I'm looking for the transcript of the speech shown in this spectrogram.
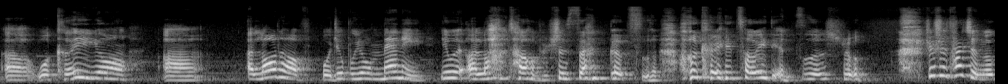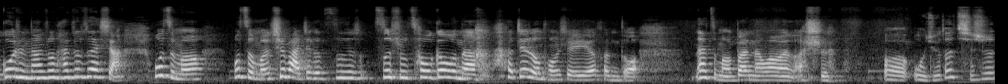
呃，我可以用呃，a lot of，我就不用 many，因为 a lot of 是三个词，我可以凑一点字数。就是他整个过程当中，他就在想，我怎么我怎么去把这个字字数凑够呢？这种同学也很多。那怎么办呢，万万老师？呃，我觉得其实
